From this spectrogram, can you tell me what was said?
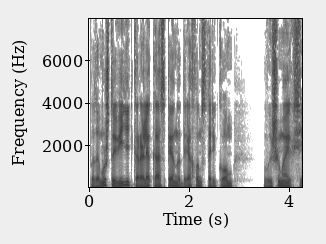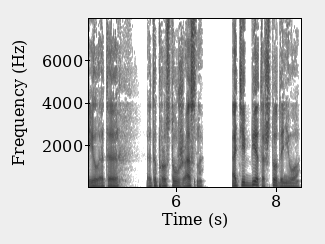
Потому что видеть короля Каспия над дряхлым стариком выше моих сил — это... это просто ужасно. А тебе-то что до него?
